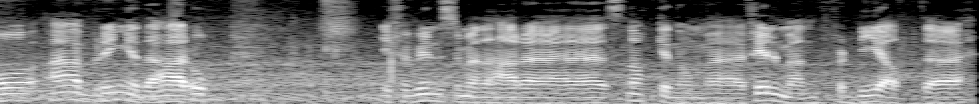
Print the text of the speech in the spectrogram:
Og jeg bringer det her opp i forbindelse med denne snakken om eh, filmen, fordi at eh,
